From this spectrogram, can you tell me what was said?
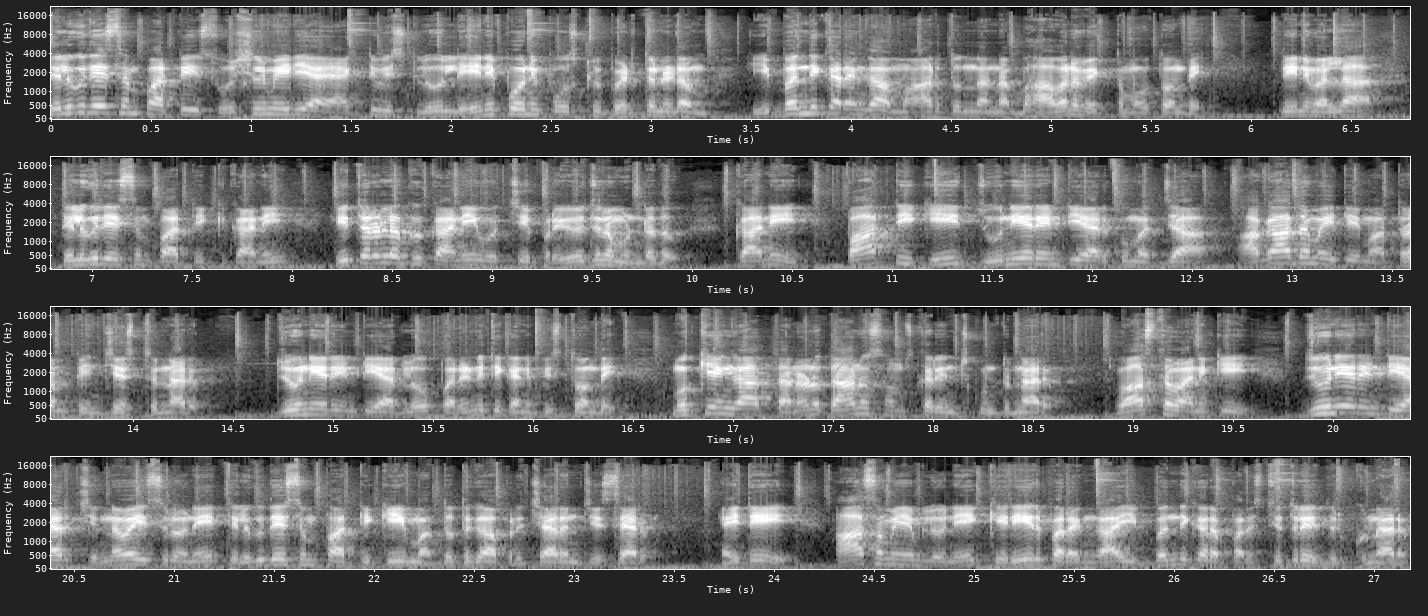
తెలుగుదేశం పార్టీ సోషల్ మీడియా యాక్టివిస్టులు లేనిపోని పోస్టులు పెడుతుండడం ఇబ్బందికరంగా మారుతుందన్న భావన వ్యక్తమవుతోంది. దీనివల్ల తెలుగుదేశం పార్టీకి కానీ ఇతరులకు కానీ వచ్చే ప్రయోజనం ఉండదు. కానీ పార్టీకి జూనియర్ ఎన్టీఆర్కు మధ్య అగాధమైతే మాత్రం పెంచేస్తున్నారు. జూనియర్ ఎన్టీఆర్లో పరిణితి కనిపిస్తోంది. ముఖ్యంగా తనను తాను సంస్కరించుకుంటున్నారు. వాస్తవానికి జూనియర్ ఎన్టీఆర్ చిన్న వయసులోనే తెలుగుదేశం పార్టీకి మద్దతుగా ప్రచారం చేశారు. అయితే ఆ సమయంలోనే కెరీర్ పరంగా ఇబ్బందికర పరిస్థితులు ఎదుర్కొన్నారు.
